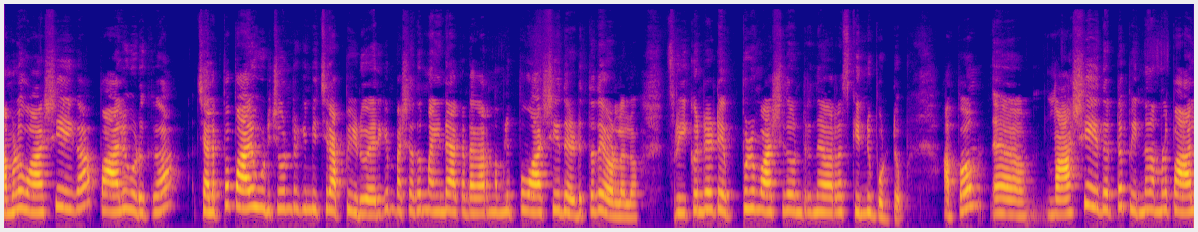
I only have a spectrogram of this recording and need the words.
നമ്മൾ വാഷ് ചെയ്യുക പാൽ കൊടുക്കുക ചിലപ്പോൾ പാൽ കുടിച്ചുകൊണ്ടിരിക്കുമ്പോൾ ഇച്ചിരി അപ്പി ഇടുമായിരിക്കും പക്ഷെ അത് മൈൻഡ് ആക്കേണ്ട. കാരണം നമ്മളിപ്പോൾ വാഷ് ചെയ്ത് എടുത്തതേ ഉള്ളല്ലോ. ഫ്രീക്വന്റ് ആയിട്ട് എപ്പോഴും വാഷ് ചെയ്തുകൊണ്ടിരുന്ന അവരുടെ സ്കിന്ന് പൊട്ടും. അപ്പം വാഷ് ചെയ്തിട്ട് പിന്നെ നമ്മൾ പാൽ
